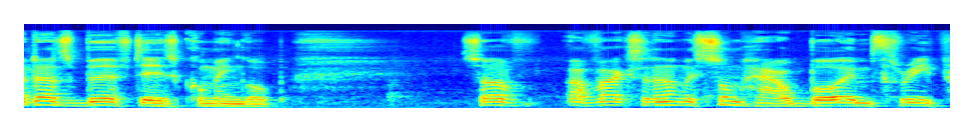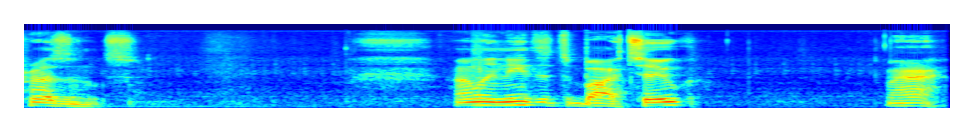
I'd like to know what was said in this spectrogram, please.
My dad's birthday is coming up. So I've, I've accidentally somehow bought him three presents. I only needed to buy two. Ah,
